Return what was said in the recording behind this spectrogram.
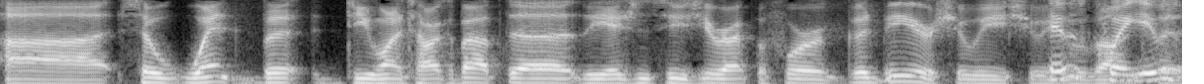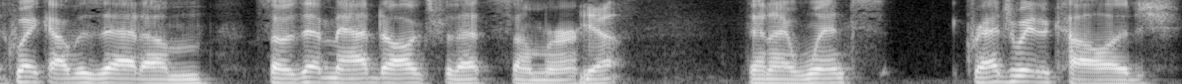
Uh, so when, but do you want to talk about the the agencies you were at before Goodby, or should we should we It was quick. on It was quick. I was at um, so I was at Mad Dogs for that summer. Yeah. Then I went, graduated college,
